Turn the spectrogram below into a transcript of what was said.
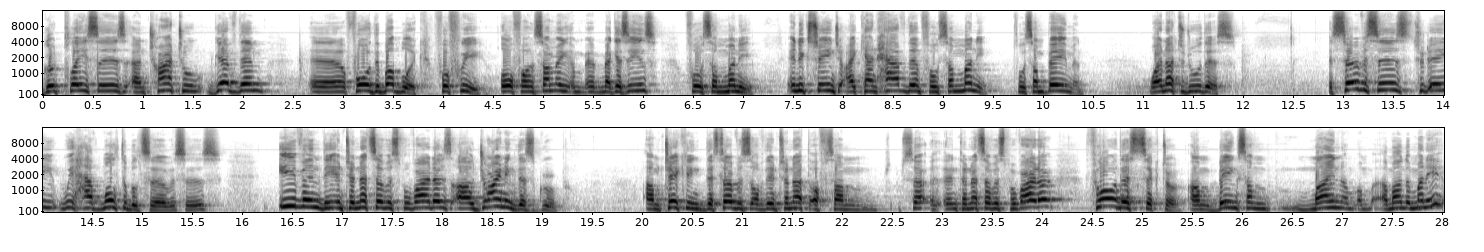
good places and try to give them uh, for the public for free or for some magazines for some money. In exchange, I can have them for some money, for some payment. Why not to do this? Services, today we have multiple services. Even the internet service providers are joining this group. I'm taking the service of the internet of some internet service provider through this sector. I'm paying some mine, amount of money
